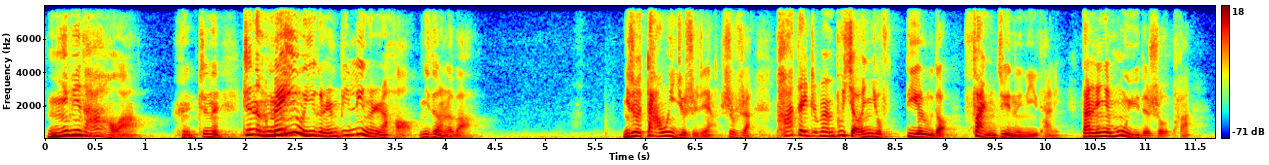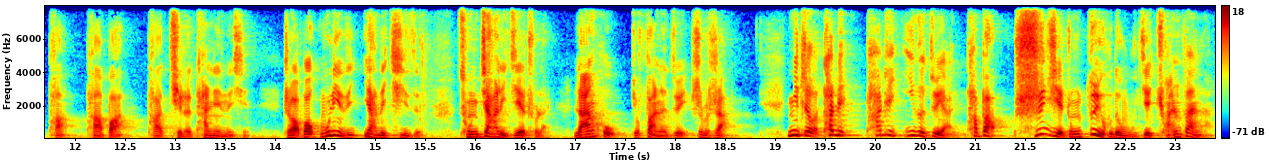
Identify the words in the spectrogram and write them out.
你比他好啊，真的真的没有一个人比另一个人好，你懂了吧？你说大卫就是这样，是不是？他在这边不小心就跌入到犯罪的泥潭里，当人家沐浴的时候，他他他把他起了贪恋的心，知道把无力的亚的妻子从家里接出来，然后就犯了罪，是不是啊？你知道他这他这一个罪啊，他把十诫中最后的五诫全犯了，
